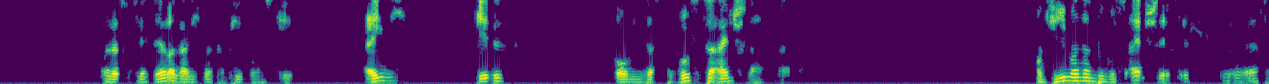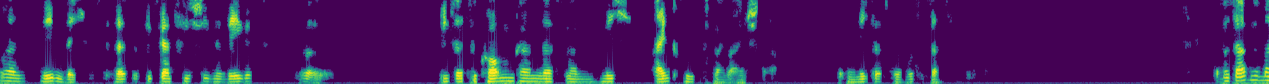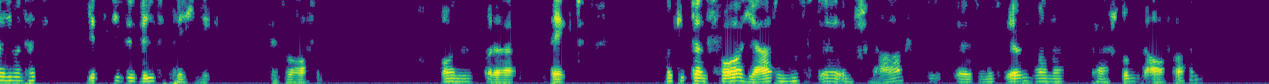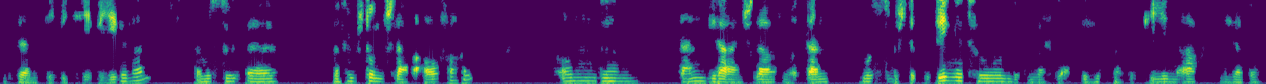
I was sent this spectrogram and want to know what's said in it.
Oder dass man vielleicht selber gar nicht mehr kapiert, worum es geht. Eigentlich geht es um das bewusste Einschlafen. Und wie man dann bewusst einschläft, ist äh, erstmal nebensächlich. Das heißt, es gibt ganz verschiedene Wege, äh, wie es dazu kommen kann, dass man nicht eintrübt beim Einschlafen, dass man nicht das Bewusstsein verliert. Aber sagen wir mal, jemand hat jetzt diese Wildtechnik entworfen und oder denkt und gibt dann vor, ja, du musst äh, im Schlaf, äh, du musst irgendwann nach ein paar Stunden aufwachen, das werden DBTW genannt, dann musst du äh, nach fünf Stunden Schlaf aufwachen und ähm, dann wieder einschlafen und dann musst du bestimmte Dinge tun, wie zum Beispiel auf die Hypnagogien achten, die da so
